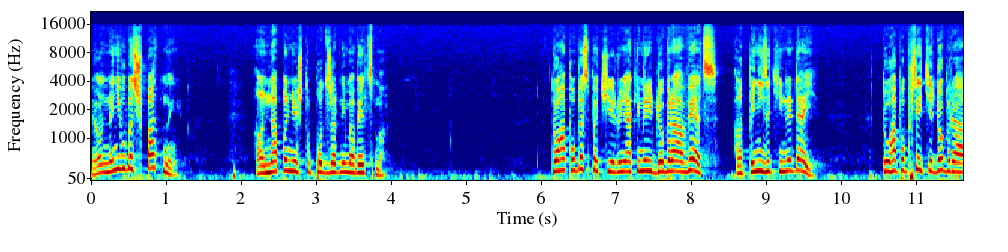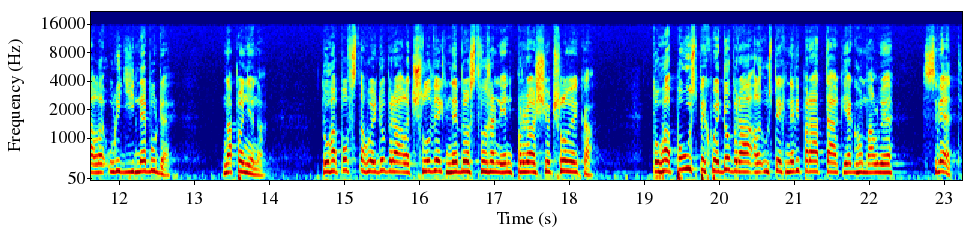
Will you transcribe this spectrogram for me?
jo, není vůbec špatný, ale naplňuješ to podřadnýma věcma. Touha po bezpečí je do nějaké míry dobrá věc, ale peníze ti nedají. Touha po přijetí je dobrá, ale u lidí nebude naplněna. Touha po vztahu je dobrá, ale člověk nebyl stvořen jen pro dalšího člověka. Touha po úspěchu je dobrá, ale úspěch nevypadá tak, jak ho maluje svět.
